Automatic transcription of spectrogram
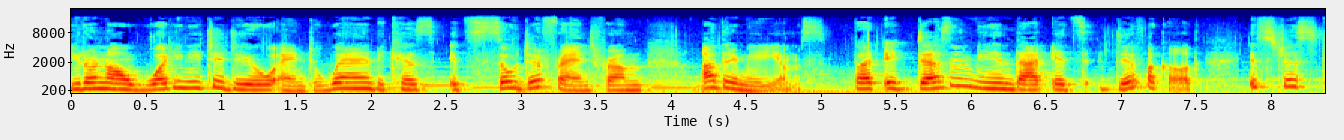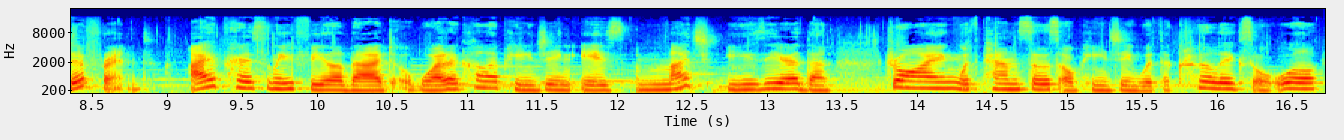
You don't know what you need to do and when because it's so different from other mediums. But it doesn't mean that it's difficult, it's just different. I personally feel that watercolor painting is much easier than drawing with pencils or painting with acrylics or oil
